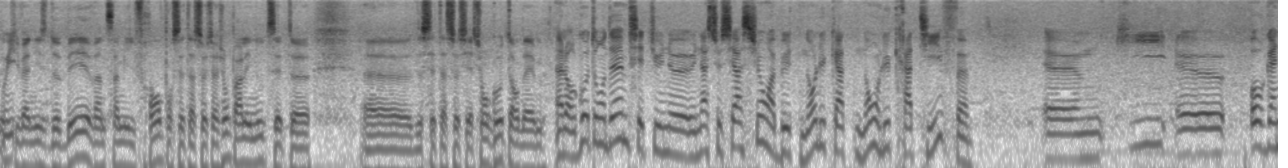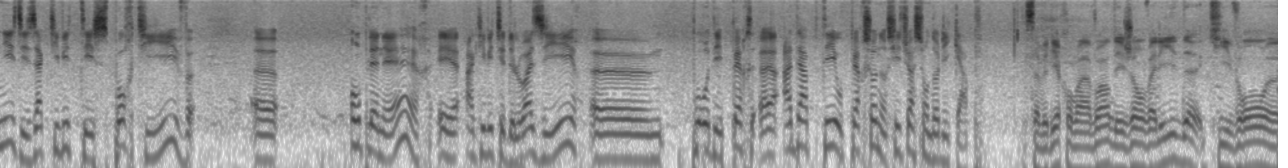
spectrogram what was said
le Kiwanis de B, 25 000 francs pour cette association. Parlez-nous de cette, de cette association Go Tandem. Alors Go Tandem, c'est une, une, association à but non, non lucratif qui euh, organise des activités sportives euh, en plein air et activités de loisirs pour des adaptées aux personnes en situation de handicap. Ça veut dire qu'on va avoir des gens valides qui vont euh,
